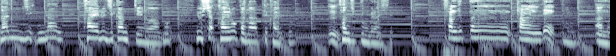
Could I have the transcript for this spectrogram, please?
何時何帰る時間っていうのはもうよっしゃ帰ろうかなって帰るうん。と30分ぐらいして。30分単位でうん。あの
